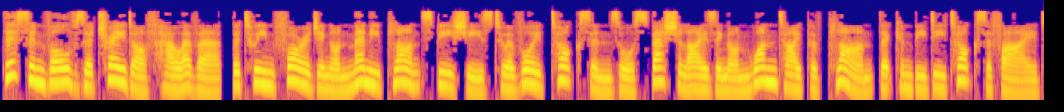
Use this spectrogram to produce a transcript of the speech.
This involves a trade-off however, between foraging on many plant species to avoid toxins or specializing on one type of plant that can be detoxified.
